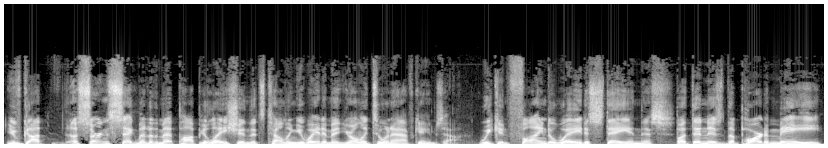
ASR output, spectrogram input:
You've got a certain segment of the Met population that's telling you, wait a minute, you're only two and a half games out. We can find a way to stay in this. But then there's the part of me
